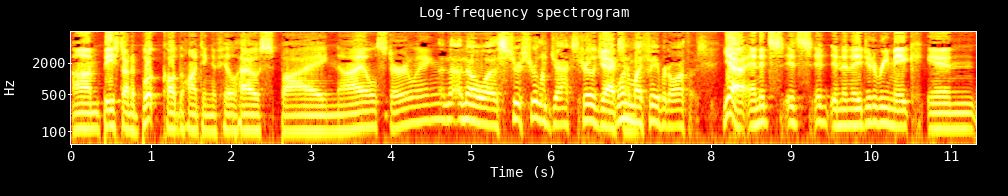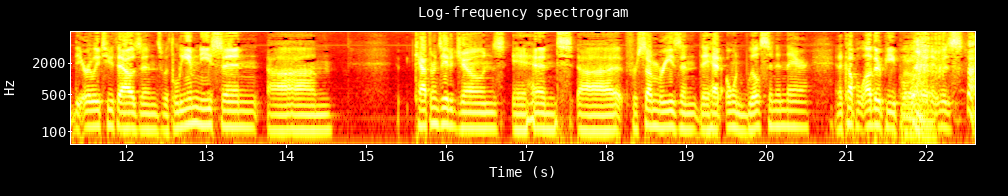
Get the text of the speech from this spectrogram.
um, based on a book called The Haunting of Hill House by Niall Sterling. No, no uh, Shir- Shirley Jackson. Shirley Jackson. One of my favorite authors. Yeah, and it's it's it, and then they did a remake in the early 2000s with Liam Neeson, um, Catherine Zeta-Jones, and uh, for some reason they had Owen Wilson in there and a couple other people, and it was and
